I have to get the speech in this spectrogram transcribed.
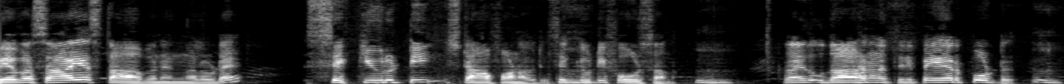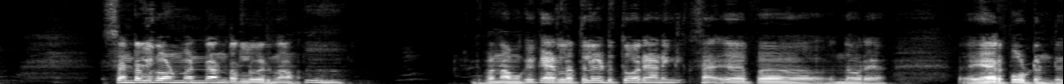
വ്യവസായ സ്ഥാപനങ്ങളുടെ സെക്യൂരിറ്റി സ്റ്റാഫാണ് അവർ സെക്യൂരിറ്റി ഫോഴ്സ് ആണ്. അതായത് ഉദാഹരണത്തിന് ഇപ്പൊ എയർപോർട്ട് സെൻട്രൽ ഗവൺമെന്റ് അണ്ടറിൽ വരുന്നതാണ്. ഇപ്പൊ നമുക്ക് കേരളത്തിൽ എടുത്തു പറയുകയാണെങ്കിൽ ഇപ്പൊ എന്താ പറയാ എയർപോർട്ട് ഉണ്ട്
